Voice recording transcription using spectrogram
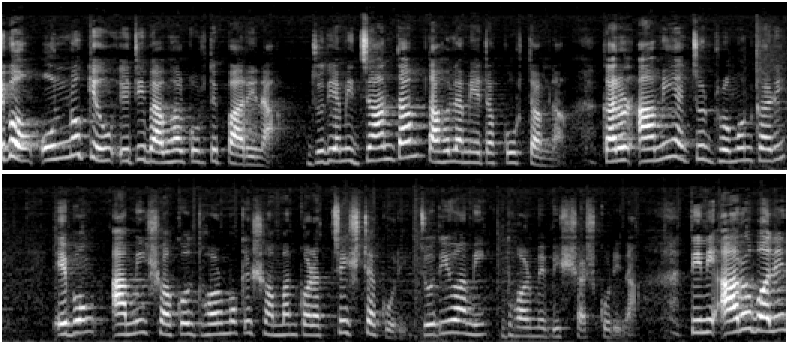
এবং অন্য কেউ এটি ব্যবহার করতে পারে না। যদি আমি জানতাম, তাহলে আমি এটা করতাম না। কারণ আমি একজন ভ্রমণকারী এবং আমি সকল ধর্মকে সম্মান করার চেষ্টা করি, যদিও আমি ধর্মে বিশ্বাস করি না। তিনি আরও বলেন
